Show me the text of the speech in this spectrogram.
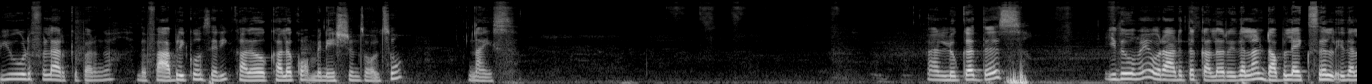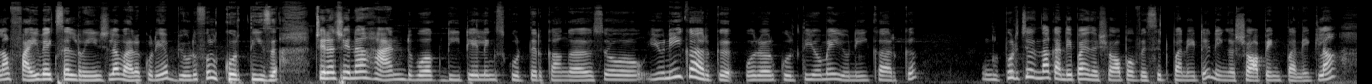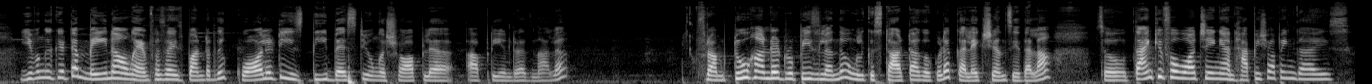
பியூட்டிஃபுல்லாக இருக்குது பாருங்கள் இந்த ஃபேப்ரிக்கும் சரி colour colour combinations also nice and look at this இதுவுமே ஒரு அடுத்த கலர் இதெல்லாம் டபுள் எக்ஸல் இதெல்லாம் ஃபைவ் எக்ஸல் ரேஞ்சில் வரக்கூடிய பியூட்டிஃபுல் குர்த்திஸ் சின்ன சின்ன ஹேண்ட் ஒர்க் டீட்டெயிலிங்ஸ் கொடுத்துருக்காங்க ஸோ யூனிக்காக இருக்குது ஒரு ஒரு குர்த்தியுமே யூனிக்காக இருக்குது உங்களுக்கு பிடிச்சிருந்தா கண்டிப்பாக இந்த ஷாப்பை விசிட் பண்ணிவிட்டு நீங்கள் ஷாப்பிங் பண்ணிக்கலாம். இவங்கக்கிட்ட மெயினாக அவங்க எம்ஃபசைஸ் பண்ணுறது குவாலிட்டி இஸ் தி பெஸ்ட் இவங்க ஷாப்பில் அப்படின்றதுனால. ஃப்ரம் டூ ஹண்ட்ரட் ருபீஸ்லேருந்து உங்களுக்கு ஸ்டார்ட் ஆகக்கூட கலெக்ஷன்ஸ் இதெல்லாம். So, thank you for watching and happy shopping, guys.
